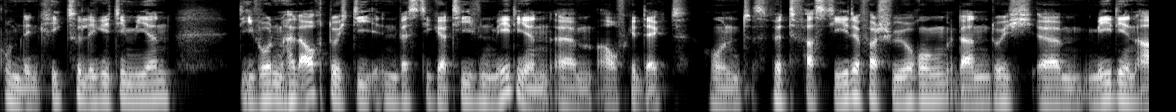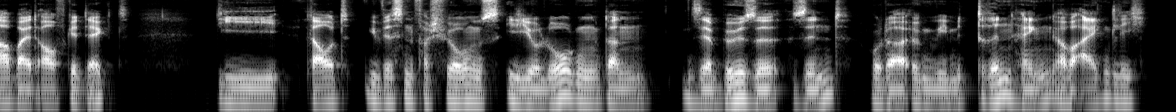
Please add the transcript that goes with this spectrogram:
um den Krieg zu legitimieren, die wurden halt auch durch die investigativen Medien ähm, aufgedeckt. Und es wird fast jede Verschwörung dann durch ähm, Medienarbeit aufgedeckt, die laut gewissen Verschwörungsideologen dann sehr böse sind oder irgendwie mit drin hängen, aber eigentlich,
